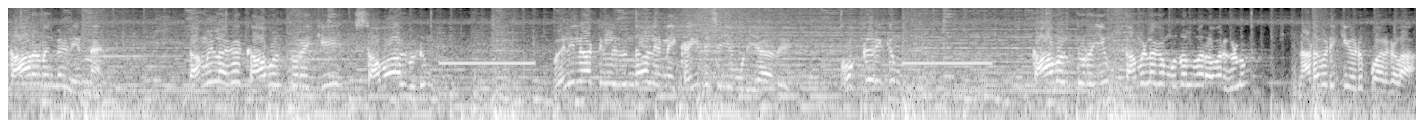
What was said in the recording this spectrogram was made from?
காரணங்கள் என்ன? தமிழக காவல்துறைக்கு சவால் விடும். வெளிநாட்டில் இருந்தால் என்னை கைது செய்ய முடியாது. கொக்கரிக்கும் காவல்துறையும் தமிழக முதல்வர் அவர்களும் நடவடிக்கை எடுப்பார்களா?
